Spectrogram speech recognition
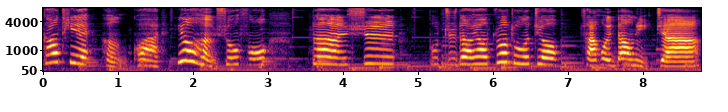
高铁很快又很舒服，但是。不知道要坐多久才会到你家？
